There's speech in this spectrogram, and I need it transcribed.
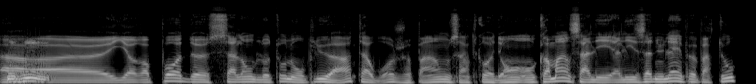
Euh, mm-hmm. Il n'y aura pas de salon de l'auto non plus à Ottawa, je pense. En tout cas, on, commence à les, les, annuler un peu partout.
